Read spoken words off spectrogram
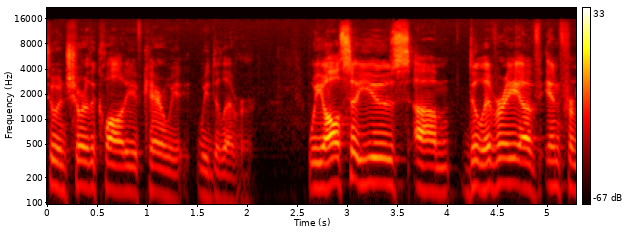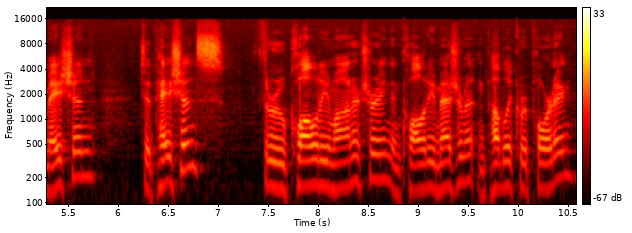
to ensure the quality of care we, we deliver. We also use um, delivery of information to patients through quality monitoring and quality measurement and public reporting.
